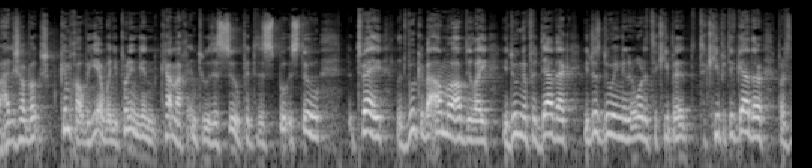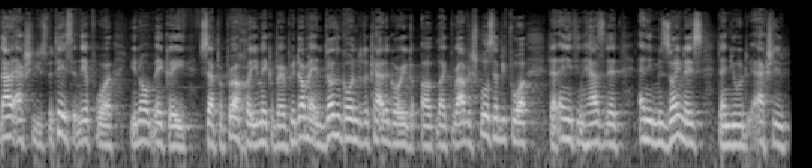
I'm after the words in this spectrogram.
Kimcha over here, when you're putting in kamach into the soup, into the stew, tvei ledvuka ba'alma avdilay, you're doing it for devek, you're just doing it in order to keep it to keep it together, but it's not actually used for taste, and therefore you don't make a separate bracha, you make a bay hadama, and it doesn't go into the category of like Rabbi Shmuel said before that anything has in it any mizoines, then you would actually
